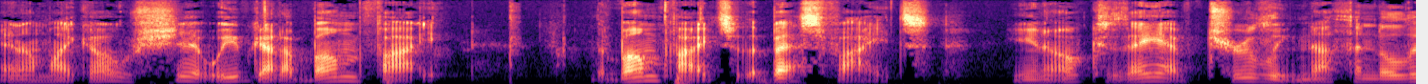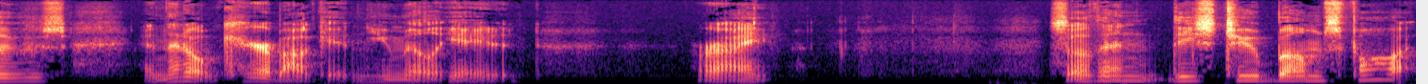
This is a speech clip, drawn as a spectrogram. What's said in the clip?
And I'm like, Oh, shit, we've got a bum fight. The bum fights are the best fights, you know, because they have truly nothing to lose and they don't care about getting humiliated. Right? So then these two bums fought.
